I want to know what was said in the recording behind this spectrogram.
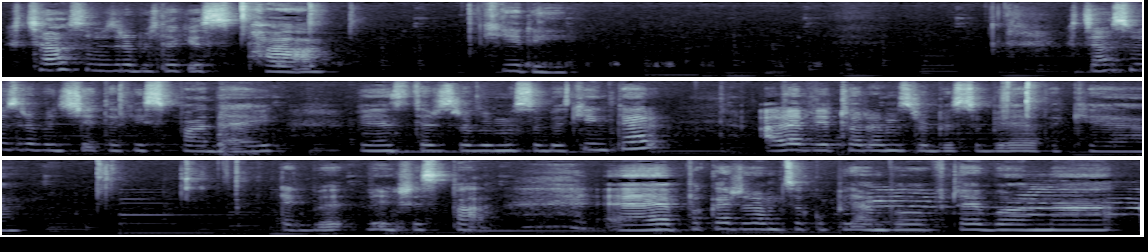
Chciałam sobie zrobić takie spa. Kiri. Chciałam sobie zrobić dzisiaj taki spa day, więc też zrobimy sobie skincare, ale wieczorem zrobię sobie takie jakby większe spa. E, pokażę Wam co kupiłam, bo wczoraj byłam na...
